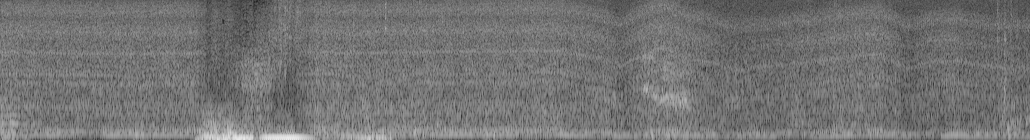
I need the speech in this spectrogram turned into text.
と。Thank you.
